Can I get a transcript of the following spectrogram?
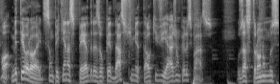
Ó, meteoroides são pequenas pedras ou pedaços de metal que viajam pelo espaço. Os astrônomos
